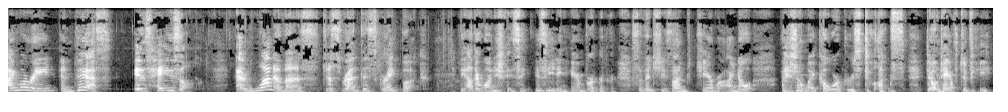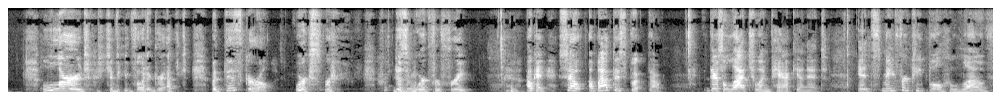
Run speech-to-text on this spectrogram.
I'm Maureen, and this is Hazel. And one of us just read this great book. The other one is, is eating hamburger so that she's on camera. I know, I know my coworkers' dogs don't have to be lured to be photographed, but this girl works for, doesn't work for free. Okay, so about this book though, there's a lot to unpack in it. It's made for people who love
